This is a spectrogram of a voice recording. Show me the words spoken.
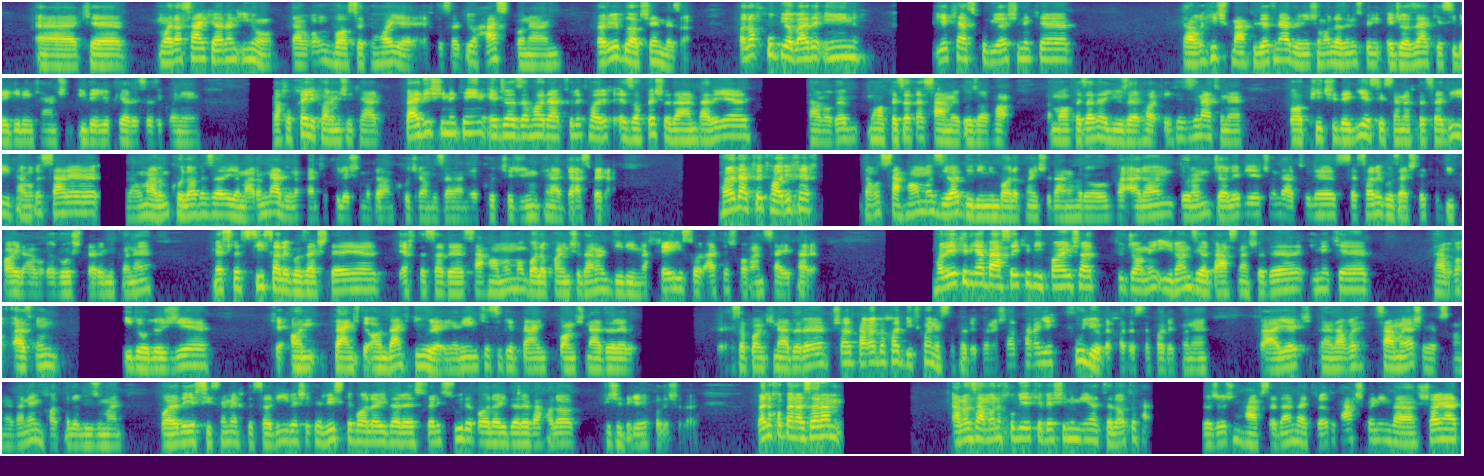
که اومدن سعی کردن اینو در واقع اون واسطه های اقتصادی رو حذف کنن و روی بلاکچین بذارن. حالا خوب یا بعد این یکی از خوبیاش اینه که در واقع هیچ محدودیتی ندارین شما لازم نیست برین اجازه کسی بگیرین که همچین ایده رو پیاده سازی کنین. و خب خیلی کار میشه کرد. بعدیش اینه که این اجازه ها در طول تاریخ اضافه شدن برای در واقع محافظت از سرمایه گذارها و محافظت از یوزرها. که کسی نتونه با پیچیدگی سیستم اقتصادی در واقع سر مردم کلا بذاره یا مردم ندونن که پولشون رو دارن کجا می‌ذارن یا کجا چجوری ممکنه دست بدن. حالا در طول تاریخ در سهام ما زیاد دیدیم این بالا پایین شدن ها رو و الان دوران جالبیه چون در طول سه سال گذشته که دیفای در واقع رشد داره می‌کنه مثل سی سال گذشته اقتصاد سهام ما بالا پایین شدن رو دیدیم و خیلی سرعتش واقعا سریعتره. حالا یکی دیگه بحثایی که دیفای شاید تو جامعه ایران زیاد بحث نشده اینه که از اون ایدولوژی که آن بانک آن بانک دوره یعنی این کسی که بانک بانک نداره حساب بانکی نداره شاید فقط بخواد بیت کوین استفاده کنه شاید فقط یک پولی رو بخواد استفاده کنه و یک در واقع سرمایه‌اش رو حفظ کنه و نمی‌خواد حالا لزوما وارد یه سیستم اقتصادی بشه که ریسک بالایی داره ولی سود بالایی داره و حالا پیش دیگه خودش داره. ولی خب به نظرم الان زمان خوبیه که بشینیم این اطلاعات رو راجبشون حرف زدن و اطلاعات پخش کنیم و شاید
